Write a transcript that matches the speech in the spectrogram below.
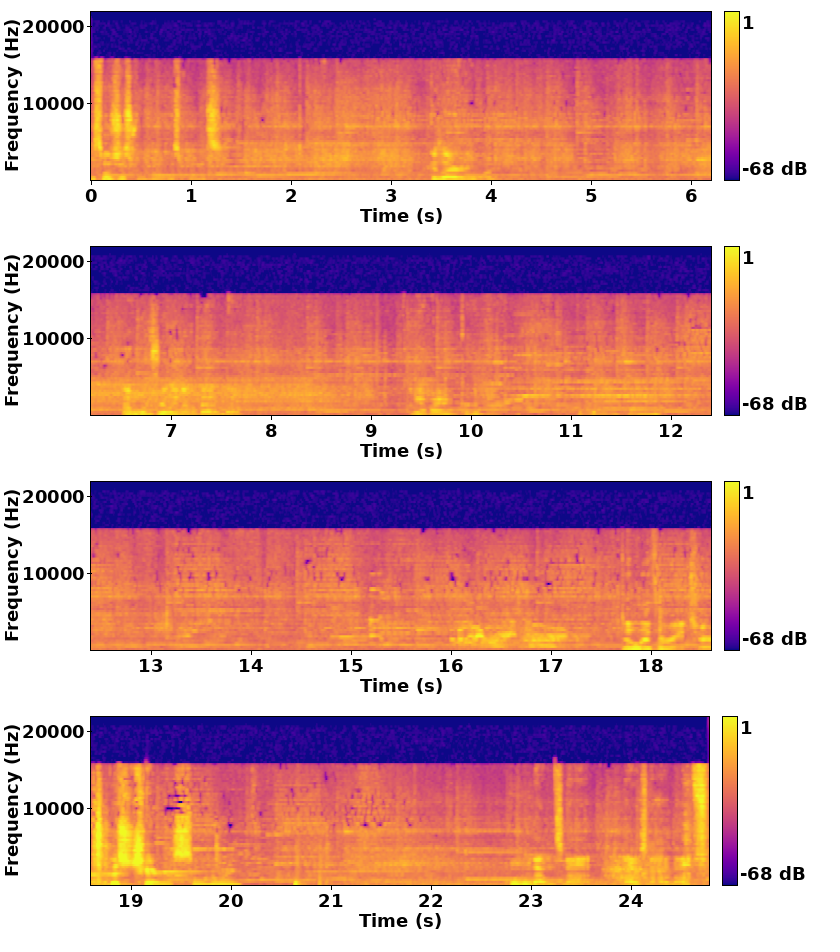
This one's just for bonus points. Because I already won. That one's really not bad, though. Yeah, if I hadn't curved it, that would have been fine. Delivery turn. Delivery turn. This chair is so annoying. Ooh, that one's not. That was not enough.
